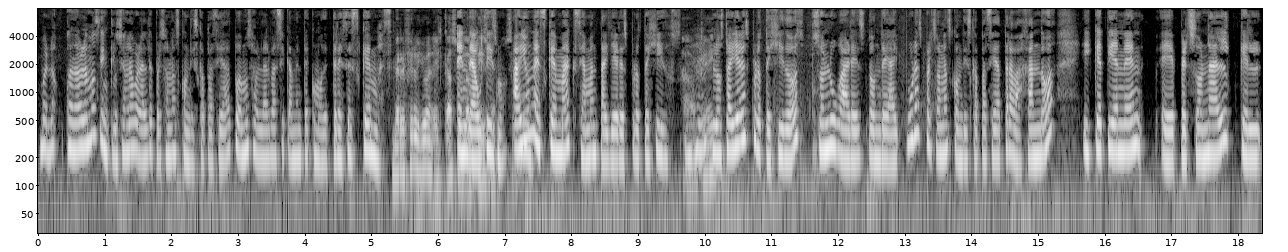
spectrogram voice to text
Bueno, cuando hablamos de inclusión laboral de personas con discapacidad, podemos hablar básicamente como de tres esquemas. Me refiero yo en el caso en del de autismo. sí. Hay un esquema que se llaman talleres protegidos. Ah, ok. Los talleres protegidos son lugares donde hay puras personas con discapacidad trabajando y que tienen eh, personal que,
